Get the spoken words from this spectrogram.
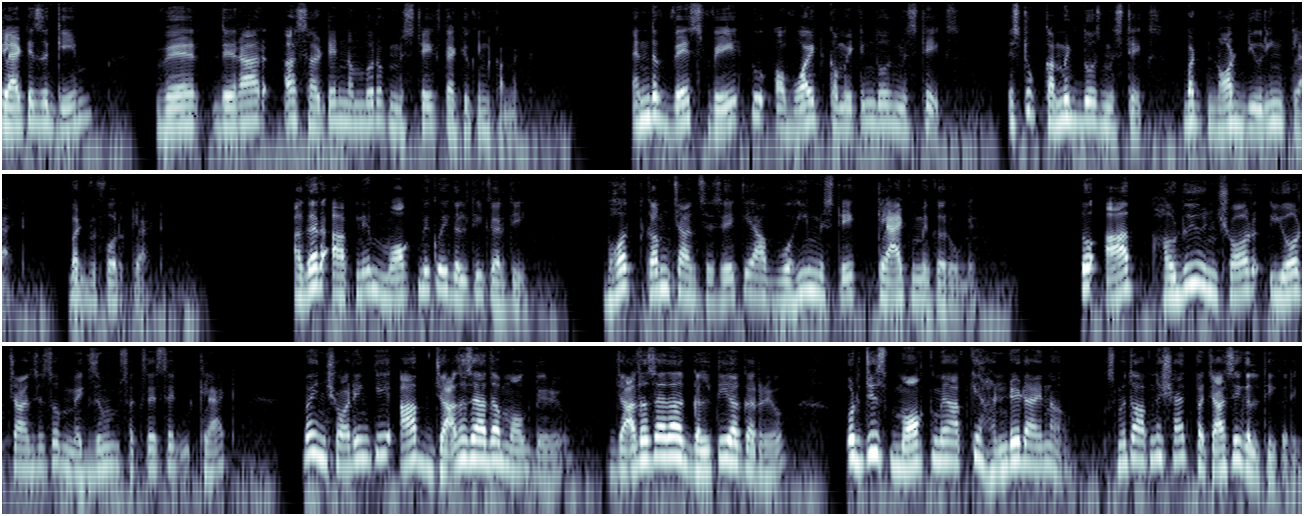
CLAT is a game where there are a certain number of mistakes that you can commit, and the best way to avoid committing those mistakes is to commit those mistakes, but not during CLAT, but before CLAT. अगर आपने मॉक में कोई गलती कर दी बहुत कम चांसेस है कि आप वही मिस्टेक क्लैट में करोगे तो आप हाउ डू यू इंश्योर योर चांसेस ऑफ मैक्सिमम सक्सेस इन क्लैट by ensuring कि आप ज़्यादा से ज़्यादा मॉक दे रहे हो, ज़्यादा से ज़्यादा गलतियाँ कर रहे हो, और जिस मॉक में आपकी हंड्रेड आए ना, उसमें तो आपने शायद पचास ही गलती करी।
